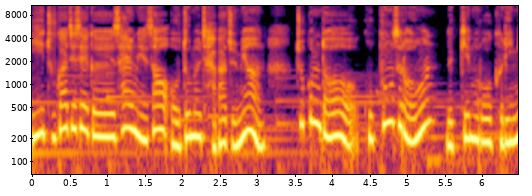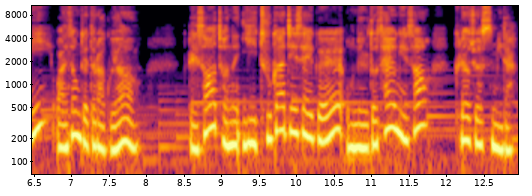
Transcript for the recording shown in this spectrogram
이 두 가지 색을 사용해서 어둠을 잡아주면 조금 더 고풍스러운 느낌으로 그림이 완성되더라고요. 그래서 저는 이 두 가지 색을 오늘도 사용해서 그려주었습니다.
